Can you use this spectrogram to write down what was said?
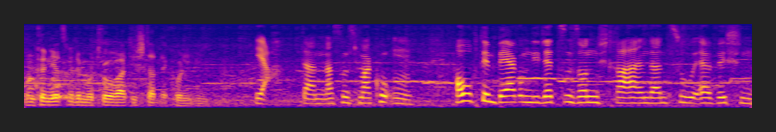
und können jetzt mit dem Motorrad die Stadt erkunden. ja, dann lass uns mal gucken. Hoch den Berg, um die letzten Sonnenstrahlen dann zu erwischen.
